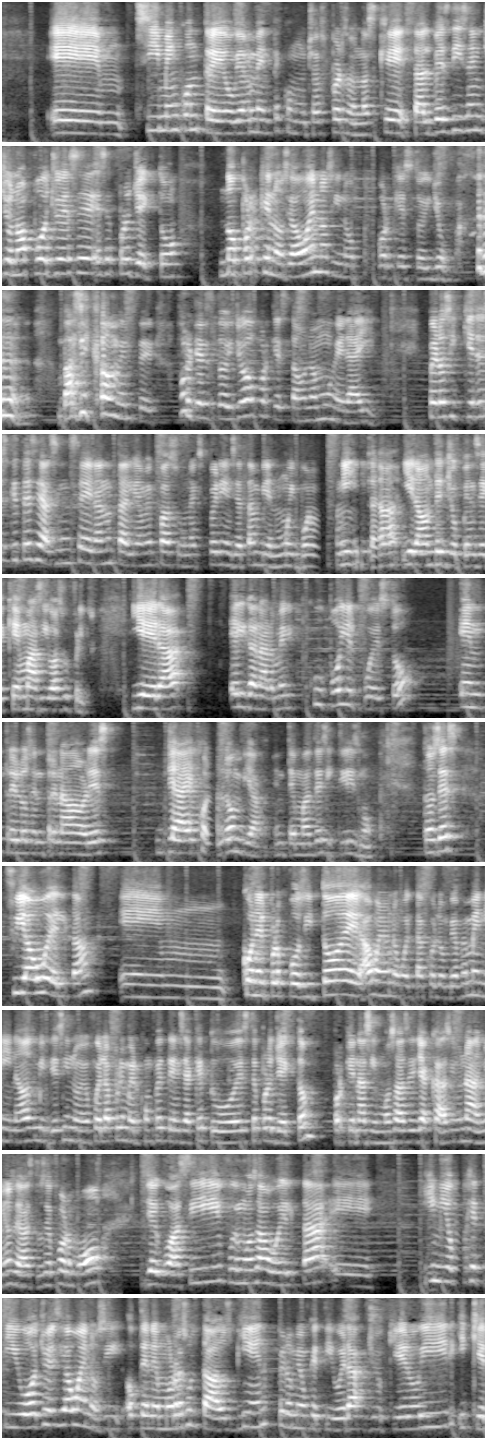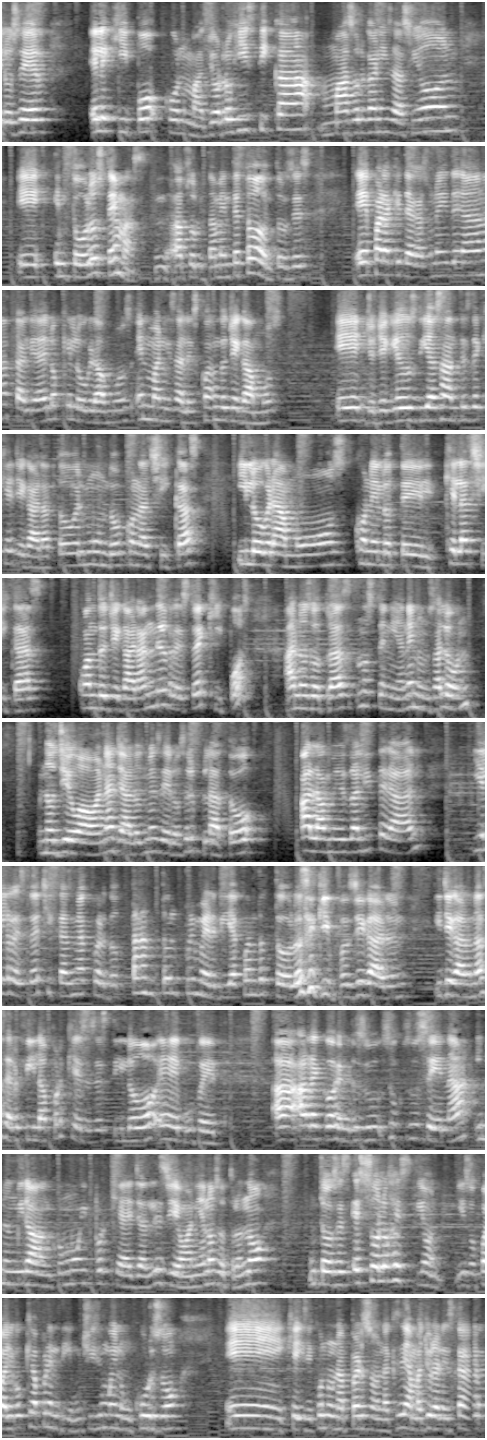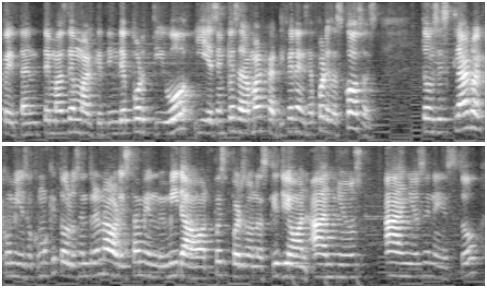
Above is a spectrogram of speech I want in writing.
eh, sí me encontré obviamente con muchas personas que tal vez dicen yo no apoyo ese, ese proyecto no porque no sea bueno, sino porque estoy yo, básicamente, porque estoy yo, porque está una mujer ahí. Pero si quieres que te sea sincera, Natalia, me pasó una experiencia también muy bonita y era donde yo pensé que más iba a sufrir. Y era el ganarme el cupo y el puesto entre los entrenadores ya de Colombia en temas de ciclismo. Entonces, fui a vuelta em, con el propósito de, ah bueno, Vuelta a Colombia Femenina 2019 fue la primera competencia que tuvo este proyecto, porque nacimos hace ya casi un año, o sea, esto se formó, llegó así, fuimos a vuelta. Eh, y mi objetivo, yo decía, bueno, sí, obtenemos resultados bien, pero mi objetivo era, yo quiero ir y quiero ser el equipo con mayor logística, más organización, eh, en todos los temas, absolutamente todo. Entonces, eh, para que te hagas una idea, Natalia, de lo que logramos en Manizales cuando llegamos, eh, yo llegué dos días antes de que llegara todo el mundo con las chicas y logramos con el hotel que las chicas, cuando llegaran el resto de equipos, a nosotras nos tenían en un salón, nos llevaban allá los meseros el plato a la mesa literal y el resto de chicas me acuerdo tanto el primer día cuando todos los equipos llegaron y llegaron a hacer fila porque es ese estilo eh, buffet a, recoger su, su, cena y nos miraban como y por qué a ellas les llevan y a nosotros no. Entonces es solo gestión y eso fue algo que aprendí muchísimo en un curso eh, que hice con una persona que se llama Yuranis Carpeta en temas de marketing deportivo y es empezar a marcar diferencia por esas cosas. Entonces, claro, al comienzo como que todos los entrenadores también me miraban, pues personas que llevan años, años en esto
